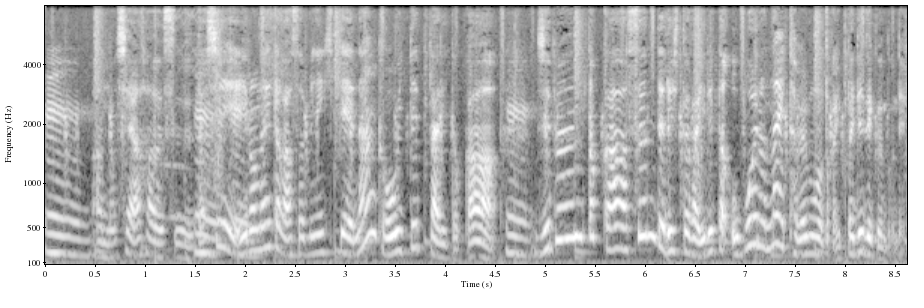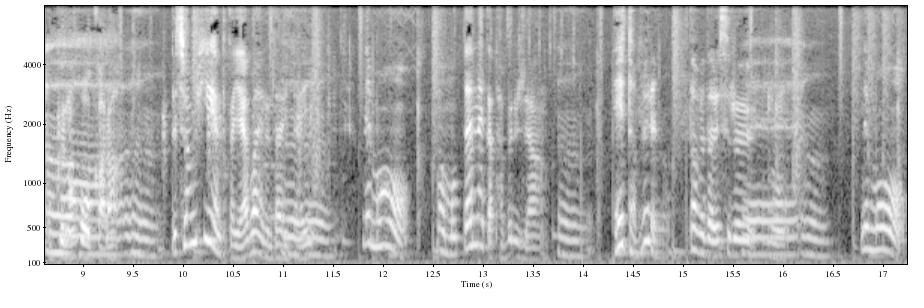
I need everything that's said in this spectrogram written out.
うん。あのシェアハウスだし、うんうん。いろんな人が遊びに来てなんか置いてったりとかうん。自分とか住んでる人が入れた覚えのない食べ物とかいっぱい出てくるのね奥の方から。で賞味期限とかやばいの大体、うんでも、まあ、もったいないから食べるじゃん。うん。うんえ食べるの？食べたりするの、へーうん。でも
